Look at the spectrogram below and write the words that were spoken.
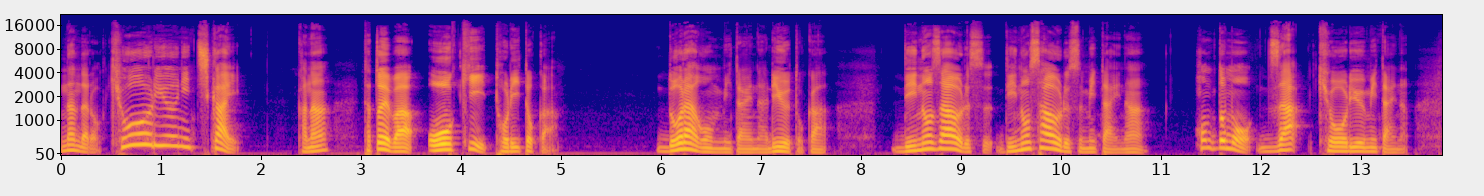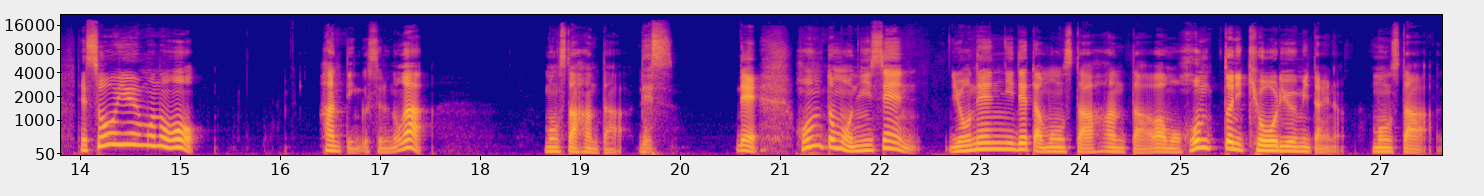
何だろう恐竜に近いかな。例えば大きい鳥とかドラゴンみたいな竜とかディノザウルスディノサウルスみたいな本当もうザ恐竜みたいな。でそういうものをハンティングするのがモンスターハンターです。で本当もう2004年に出たモンスターハンターはもう本当に恐竜みたいなモンスター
